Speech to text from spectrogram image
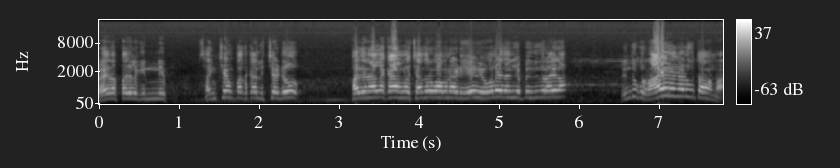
పేద ప్రజలకు ఇన్ని సంక్షేమ పథకాలు ఇచ్చాడు. పది నెలల కాలంలో చంద్రబాబు నాయుడు ఏమి ఇవ్వలేదని చెప్పి ఎందుకు రాయలా? ఎందుకు రాయరని అడుగుతా ఉన్నా.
